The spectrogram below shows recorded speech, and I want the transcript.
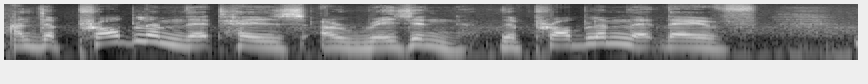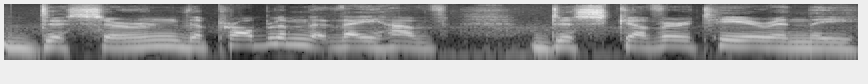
And the problem that has arisen, the problem that they've discerned, the problem that they have discovered here in the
